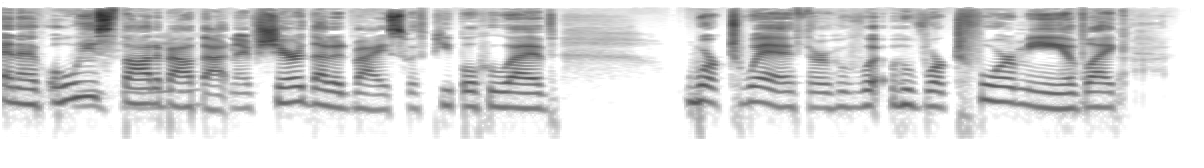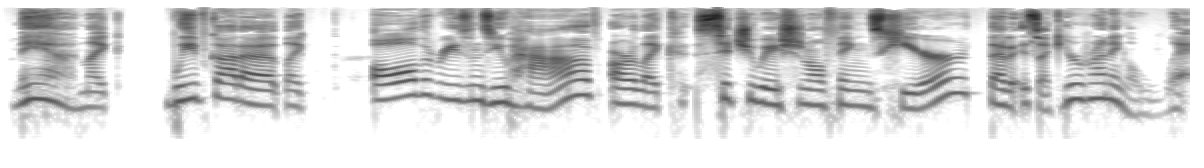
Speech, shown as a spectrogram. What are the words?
And I've always mm-hmm. thought about mm-hmm. that. And I've shared that advice with people who I've worked with or who've, who've worked for me of like, man, like we've got to like all the reasons you have are like situational things here that it's like you're running away.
